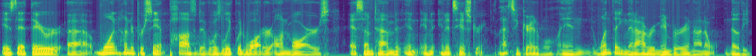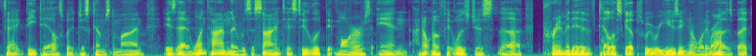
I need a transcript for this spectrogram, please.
is that there uh, 100% positive was liquid water on Mars at some time in, in, in its history. That's incredible. And one thing that I remember, and I don't know the exact details, but it just comes to mind, is that at one time there was a scientist who looked at Mars, and I don't know if it was just the primitive telescopes we were using or what it Right. was, but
